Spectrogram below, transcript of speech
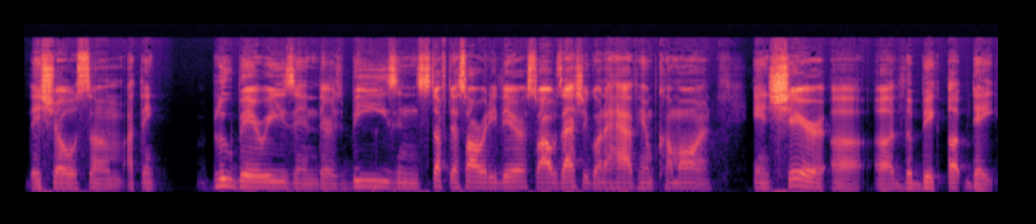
They show some, I think, blueberries and there's bees and stuff that's already there. So I was actually going to have him come on and share uh, uh, the big update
